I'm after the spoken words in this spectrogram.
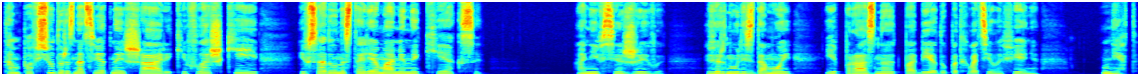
Там повсюду разноцветные шарики, флажки, и в саду на столе мамины кексы. Они все живы, вернулись домой — «И празднуют победу», — подхватила Феня. «Нет,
